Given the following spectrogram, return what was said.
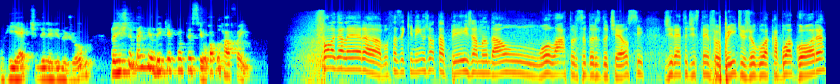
um react dele ali do jogo, pra gente tentar entender o que aconteceu. Roda o Rafa aí. Fala galera, vou fazer que nem o JP e já mandar um olá, torcedores do Chelsea, direto de Stanford Bridge. O jogo acabou agora.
